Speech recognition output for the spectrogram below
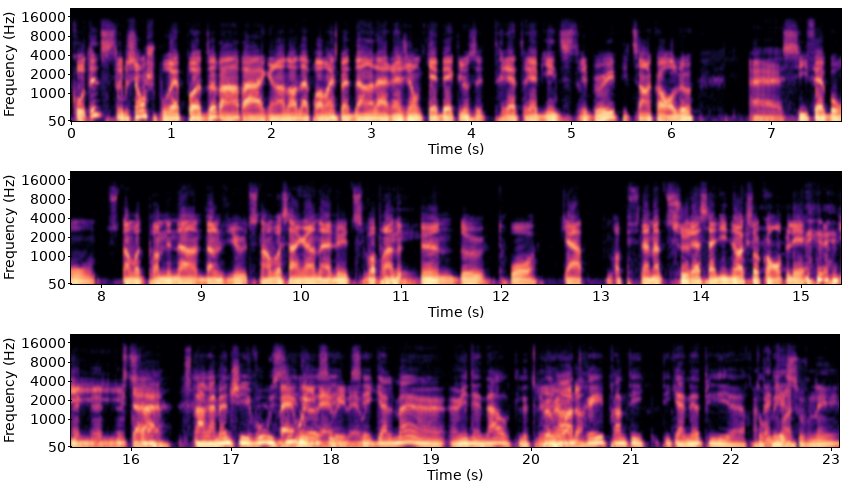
Côté distribution, je pourrais pas dire, par exemple, à la grandeur de la province, mais dans la région de Québec, c'est très, très bien distribué. Puis, tu sais, encore là, euh, s'il fait beau, tu t'en vas te promener dans, dans le vieux, tu t'en vas la grande allée, tu vas prendre Oui. une, deux, trois, quatre. Ah, puis finalement, tu restes à l'inox au complet. puis, tu t'as- t'en- tu t'en ramènes chez vous aussi. Ben oui, là. ben c'est oui, ben c'est oui. également un, un in-and-out. là. Tu peux Oui, voilà. rentrer, prendre tes, tes canettes puis euh, Un retourner. paquet de souvenirs.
